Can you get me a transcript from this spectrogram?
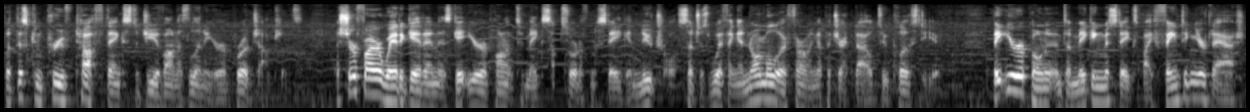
but this can prove tough thanks to Giovanna's linear approach options. A surefire way to get in is get your opponent to make some sort of mistake in neutral, such as whiffing a normal or throwing a projectile too close to you. Bait your opponent into making mistakes by feinting your dash,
